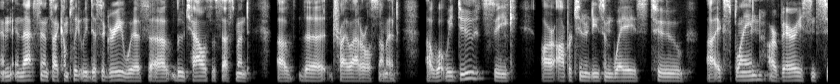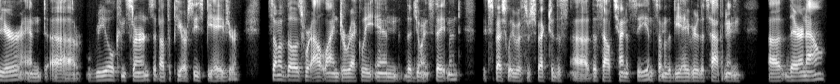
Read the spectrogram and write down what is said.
And in that sense, I completely disagree with uh, Lu Chao's assessment of the trilateral summit. Uh, what we do seek are opportunities and ways to uh, explain our very sincere and uh, real concerns about the PRC's behavior. Some of those were outlined directly in the joint statement, especially with respect to the, uh, the South China Sea and some of the behavior that's happening uh, there now.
